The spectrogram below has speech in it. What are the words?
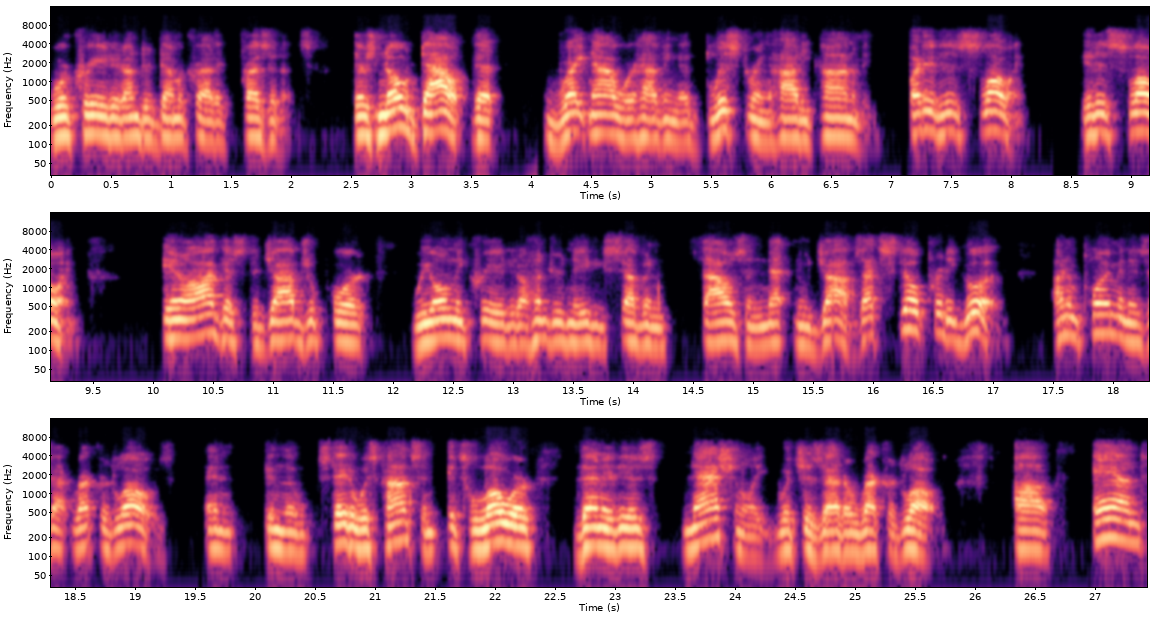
were created under Democratic presidents. There's no doubt that right now we're having a blistering hot economy but it is slowing. It is slowing. In August, the jobs report, we only created 187,000 net new jobs. That's still pretty good. Unemployment is at record lows. And in the state of Wisconsin, it's lower than it is nationally, which is at a record low. Uh, and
